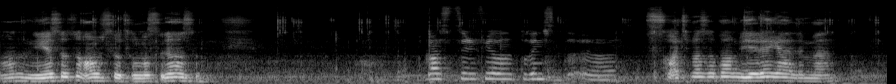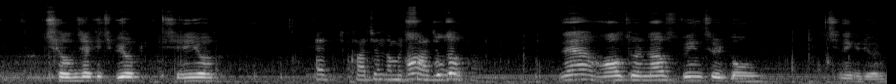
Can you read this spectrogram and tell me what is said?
Lan niye satın? Abi satılması lazım. Filan Flint e, Saçma sapan bir yere geldim ben. Çalınacak hiçbir yok şey yok. Evet karşının amacı Ha, sadece bu buldum. zaten. Ne? Halter Nubs Winter Dawn. İçine giriyorum.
